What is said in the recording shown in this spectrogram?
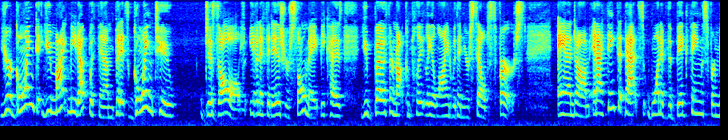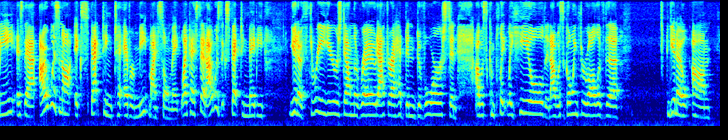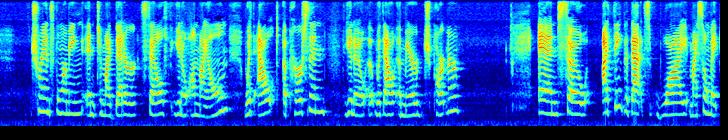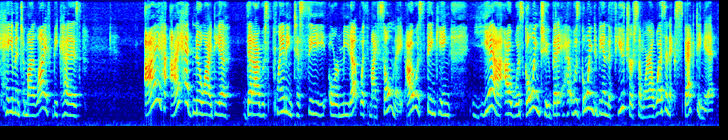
you're going to, you might meet up with them, but it's going to dissolve, even if it is your soulmate, because you both are not completely aligned within yourselves first. And um, and I think that that's one of the big things for me is that I was not expecting to ever meet my soulmate. Like I said, I was expecting maybe you know, three years down the road after I had been divorced and I was completely healed and I was going through all of the, you know, um, transforming into my better self, you know, on my own without a person, you know, uh, without a marriage partner. And so I think that that's why my soulmate came into my life because I I had no idea that I was planning to see or meet up with my soulmate. I was thinking, yeah, I was going to, but it was going to be in the future somewhere. I wasn't expecting it.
